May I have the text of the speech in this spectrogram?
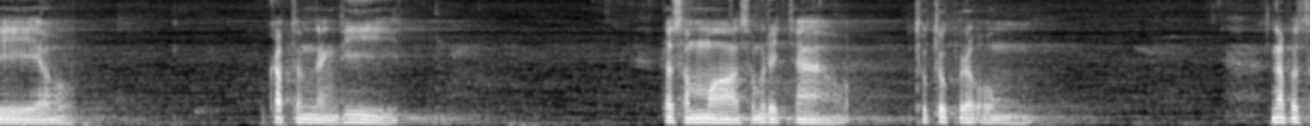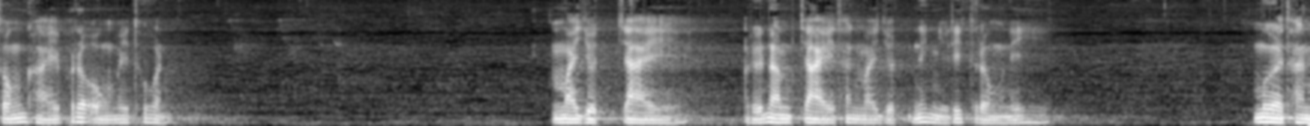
เดียว กับตำแหน่งที่ พระสัมมาสัมพุทธเจ้า ทุกๆพระองค์นับประสงค์ไขพระองค์ไม่ท้วน มาหยุดใจ หรือนำใจท่านมาหยุดนิ่งอยู่ที่ตรงนี้ เมื่อท่าน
